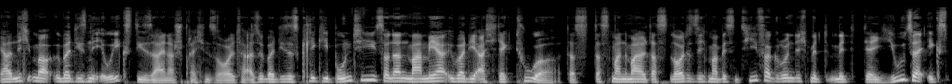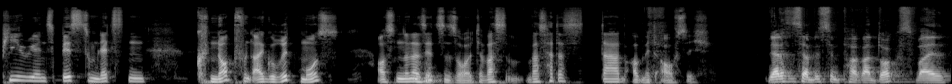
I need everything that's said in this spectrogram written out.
ja nicht immer über diesen UX-Designer sprechen sollte, also über dieses Clicky Bunti, sondern mal mehr über die Architektur. Dass, dass man mal, dass Leute sich mal ein bisschen tiefergründig mit, mit der User Experience bis zum letzten Knopf und Algorithmus auseinandersetzen mhm. sollte. Was, was hat das da mit auf sich? Ja, das ist ja ein bisschen paradox, weil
